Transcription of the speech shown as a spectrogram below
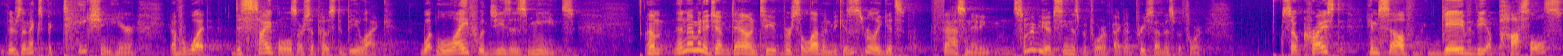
there's an expectation here of what disciples are supposed to be like, what life with Jesus means. Um, then I'm going to jump down to verse 11 because this really gets fascinating. Some of you have seen this before. In fact, I've preached on this before. So, Christ himself gave the apostles,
